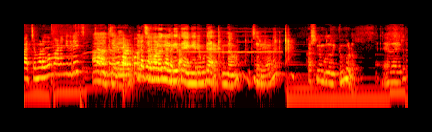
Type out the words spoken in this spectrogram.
പച്ചമുളകും വേണമെങ്കിൽ ഇതിൽ ആ ചില ആൾ പച്ചമുളകിൽ തേങ്ങയുടെ കൂടി അരക്കുന്നതും ചെറിയ ആൾ കഷ്ണം വേവിക്കുമ്പോൾ ഇടും. ഏതായാലും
